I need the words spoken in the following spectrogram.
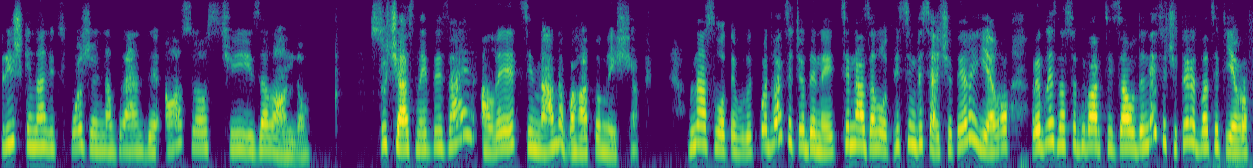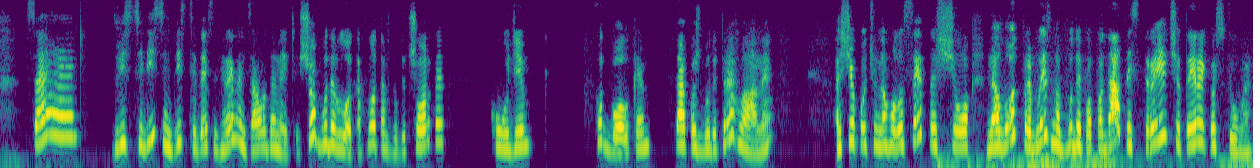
трішки навіть схожий на бренди ASOS чи Zalando. Сучасний дизайн, але ціна набагато нижча. В нас лоти будуть по 20 одиниць, ціна за лот 84 євро, приблизно собівартість за одиницю 4,20 євро. Це 208-210 гривень за одиницю. Що буде в лотах? В лотах будуть шорти, худі, футболки, також будуть реглани. А ще хочу наголосити, що на лот приблизно буде попадатись 3-4 костюми.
